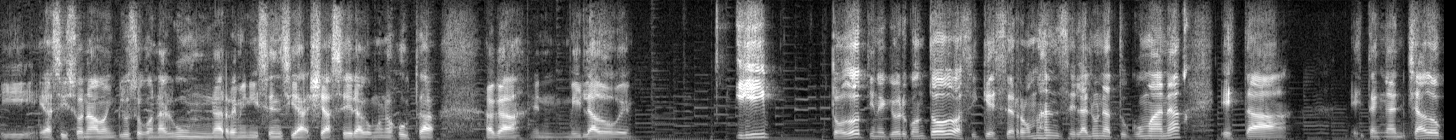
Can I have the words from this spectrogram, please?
y así sonaba incluso con alguna reminiscencia yacera como nos gusta acá en mi lado B. Y todo tiene que ver con todo, así que ese romance La Luna Tucumana está, está enganchado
